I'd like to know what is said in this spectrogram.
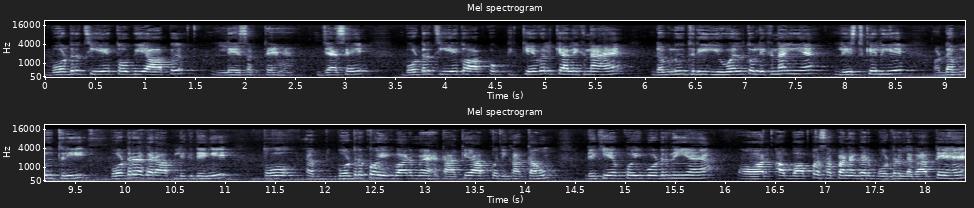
बॉर्डर चाहिए तो भी आप ले सकते हैं। जैसे बॉर्डर चाहिए तो आपको केवल क्या लिखना है? डब्ल्यू थ्री यूएल तो लिखना ही है लिस्ट के लिए। और डब्ल्यू थ्री बॉर्डर अगर आप लिख देंगे तो अब बॉर्डर को एक बार मैं हटा के आपको दिखाता हूँ। देखिए, अब कोई बॉर्डर नहीं आया और अब वापस अपन अगर बॉर्डर लगाते हैं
